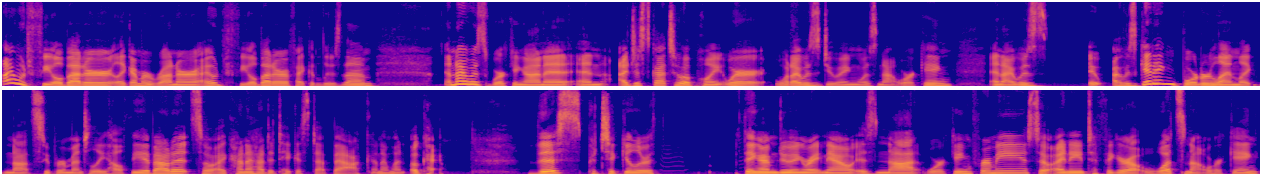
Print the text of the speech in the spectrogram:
I would feel better. Like I'm a runner. I would feel better if I could lose them. And I was working on it and I just got to a point where what I was doing was not working and I was it, I was getting borderline like not super mentally healthy about it, so I kind of had to take a step back and I went, "Okay. This particular thing I'm doing right now is not working for me. So I need to figure out what's not working.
